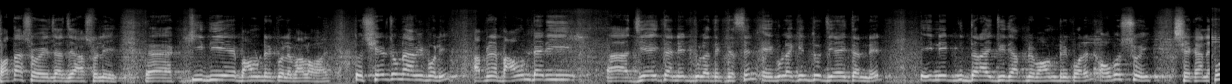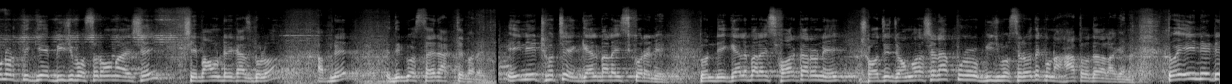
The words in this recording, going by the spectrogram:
হতাশ হয়ে যায় যে আসলে কি দিয়ে বাউন্ডারি করলে ভালো হয়। তো সের জন্য আমি বলি আপনার বাউন্ডারি জিআইতা নেটগুলো দেখতেছেন এইগুলা কিন্তু জিআইতার নেট এই নেটগুলোর দ্বারাই যদি আপনি বাউন্ডারি করেন, অবশ্যই সেখানে পনেরো থেকে বিশ বছর অনায়াসেই সেই বাউন্ডারি কাজগুলো আপনার দীর্ঘস্থায়ী রাখতে পারেন। এই নেট হচ্ছে গ্যালবালাইজ করে নেট তো গ্যালবালাইজ হওয়ার কারণে সহজে জঙ্গ আসে না, পনেরো বিশ বছরের মধ্যে কোনো হাতও দেওয়া লাগে না। তো এই নেটে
